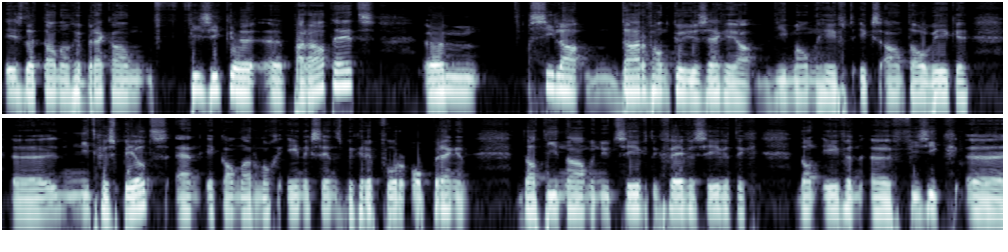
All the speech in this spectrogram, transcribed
Is dat dan een gebrek aan fysieke paraatheid? Um, Sila, daarvan kun je zeggen, ja, die man heeft x aantal weken uh, niet gespeeld. En ik kan daar nog enigszins begrip voor opbrengen dat die na minuut 70, 75 dan even uh, fysiek uh,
